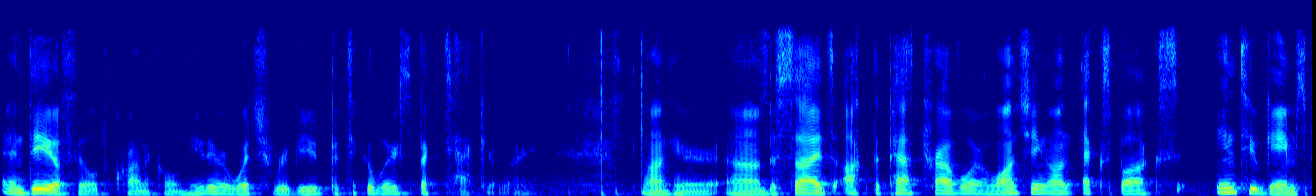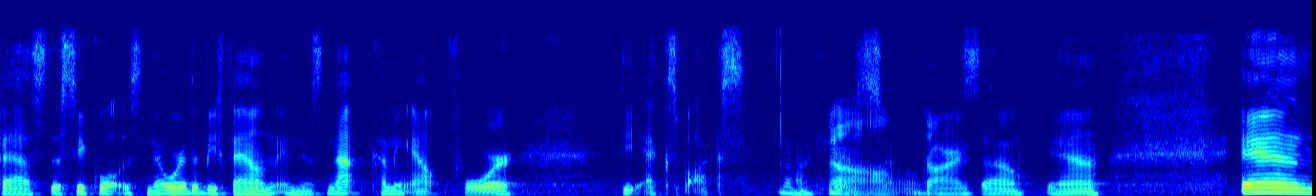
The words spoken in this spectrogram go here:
and Diofield Chronicle, neither of which reviewed particularly spectacularly on here. Uh, besides Octopath Traveler launching on Xbox into Games Pass, the sequel is nowhere to be found and is not coming out for the Xbox on here. Aw, so, darn. So, yeah. And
